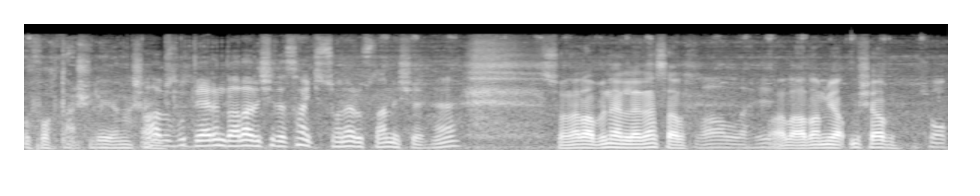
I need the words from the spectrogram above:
Ufaktan şöyle yanaşalım. Abi bu derin dalar işi de sanki Soner Usta'nın işi. He? Soner abinin ellerine sağlık. Vallahi Vallahi adam yapmış abi. çok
